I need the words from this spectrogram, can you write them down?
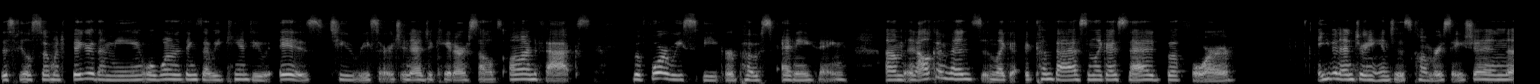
This feels so much bigger than me. Well, one of the things that we can do is to research and educate ourselves on facts before we speak or post anything. Um, and I'll convince and like confess, and like I said before, even entering into this conversation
